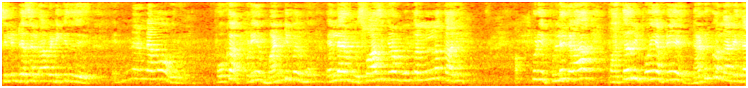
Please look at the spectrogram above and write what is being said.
சிலிண்டர்ஸ் எல்லாம் வெடிக்குது. என்னென்னமோ ஒரு புகை. அப்படியே மண்டி போய் மூ- எல்லாரும் சுவாசிக்கிற மூக்கெல்லாம் கறி. அப்படி பிள்ளைகளா பதறி போய் அப்படியே நடுக்கம் தானே. இந்த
